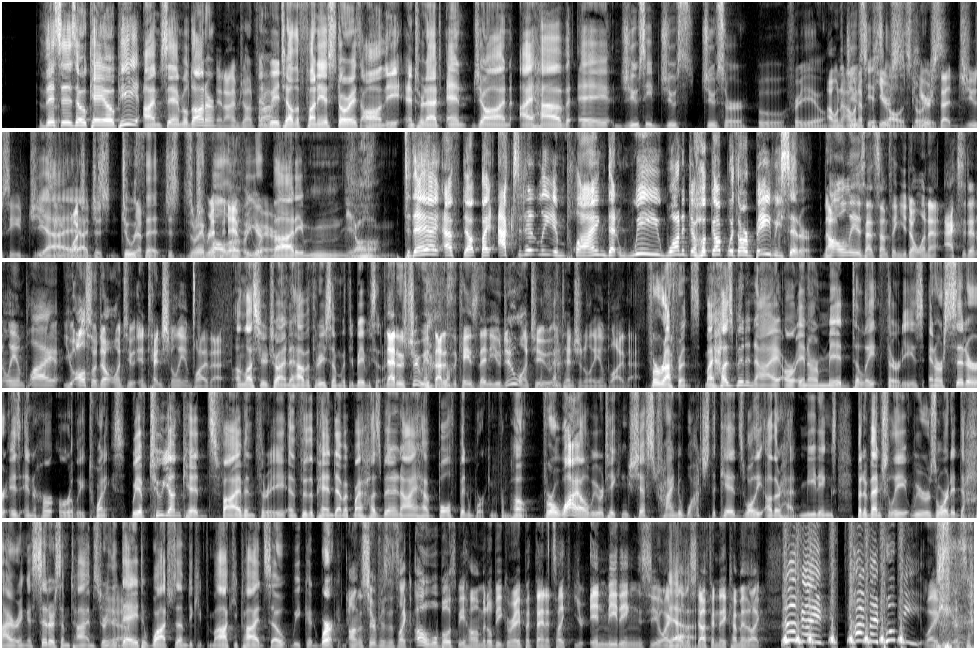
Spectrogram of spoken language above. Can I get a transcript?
This is OKOP. I'm Samuel Donner. And I'm John Frye. And we tell the funniest stories on the internet. And John, I have a juicy juice juicer Ooh. for you. I want to. The I want to pierce, all the stories. pierce that juicy, juicy. Yeah, yeah, watch yeah, it just, juice drip. it, just drip, drip all over your body. Mm, yum. Today I effed up by accidentally implying that we wanted to hook up with our babysitter. Not only is that something you don't want to accidentally imply, you also don't want to intentionally imply that. Unless you're trying to have a threesome with your babysitter. That is true. If that is the case, then you do want to intentionally imply that. For reference, my husband and I are in our mid to late 30s, and our sitter is in her early 20s. We have two young kids, five and three, and through the pandemic, my husband and I have both been working from home. For a while, we were taking shifts trying to watch the kids while the other had meetings, but eventually we resorted to hiring a sitter sometimes during the day to watch them, to keep them occupied so we could work. On the surface, it's like, oh, we'll both be home. It'll be great. But then it's like you're in meetings, you like all Yeah. this stuff, and they come in like, okay, hi, my poopy. Like, that's,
